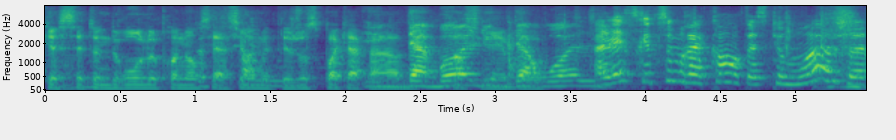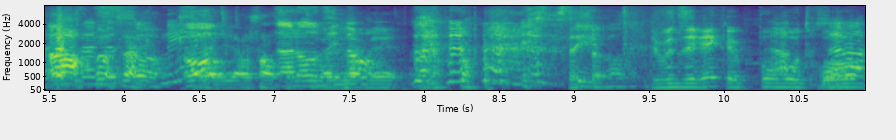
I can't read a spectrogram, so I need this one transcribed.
que c'est une drôle de prononciation, mais t'es juste pas capable. Dabol, T'en souviens pas. Dawol. Alex, ce que tu me racontes, est-ce que moi, je vais Ah, me ça. souvenir? Oh! Alors, dis non. C'est ça. Je vous dirais que pour Ah, vos trois,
